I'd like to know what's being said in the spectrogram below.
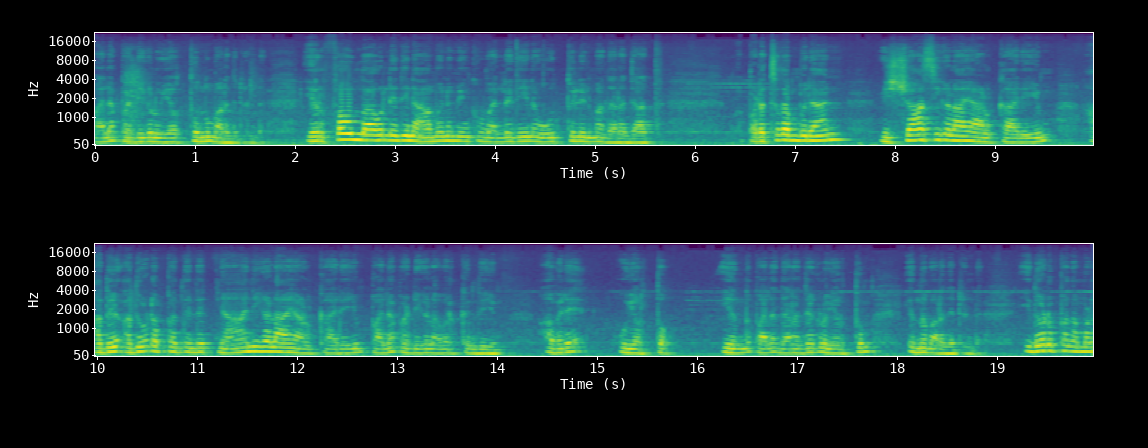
പല പടികൾ ഉയർത്തുന്നു പറഞ്ഞിട്ടുണ്ട്. ഇർഫുല്ലാഹുല്ലദീൻ ആമനുമിങ്കും വല്ലദീന ഊത്തുലിൽമ ദറജാത്ത്. പടച്ച തമ്പുരാൻ വിശ്വാസികളായ ആൾക്കാരെയും അത് അതോടൊപ്പം തന്നെ ജ്ഞാനികളായ ആൾക്കാരെയും പല പടികൾ എന്ത് ചെയ്യും? അവരെ ഉയർത്തും എന്ന് പല ദർജകൾ ഉയർത്തും എന്ന് പറഞ്ഞിട്ടുണ്ട്. ഇതോടൊപ്പം നമ്മൾ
